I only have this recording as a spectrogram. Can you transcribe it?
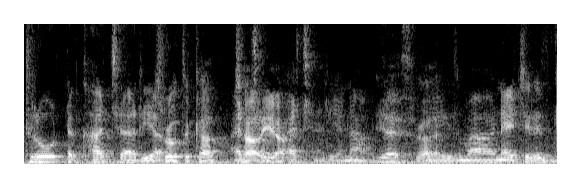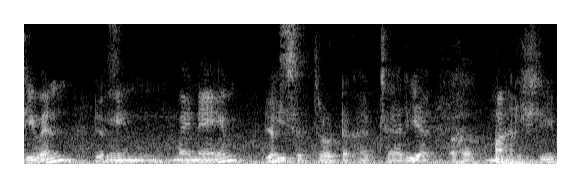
Trotakacharya. Trotakacharya. Acharya now. Yes, right. Is my nature is given Yes. in my name. Yes. Is a Trotakacharya. Uh-huh. Maharshi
